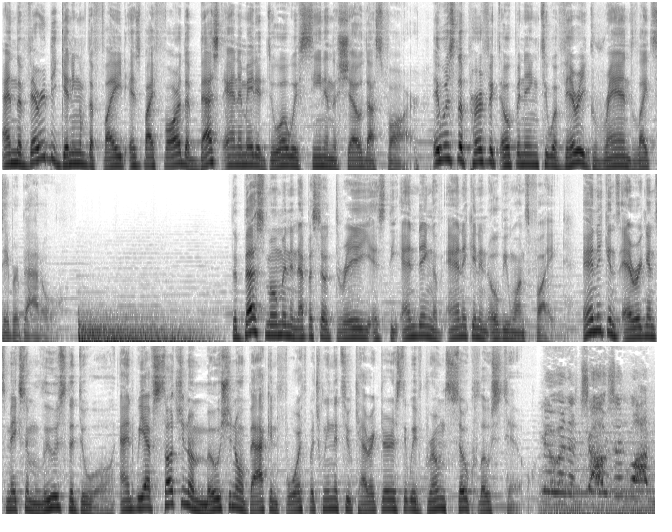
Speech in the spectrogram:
And the very beginning of the fight is by far the best animated duo we've seen in the show thus far. It was the perfect opening to a very grand lightsaber battle. The best moment in episode 3 is the ending of Anakin and Obi-Wan's fight. Anakin's arrogance makes him lose the duel, and we have such an emotional back and forth between the two characters that we've grown so close to. You were the chosen one!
